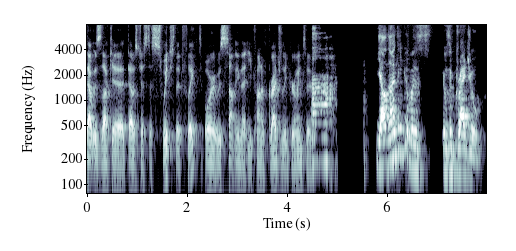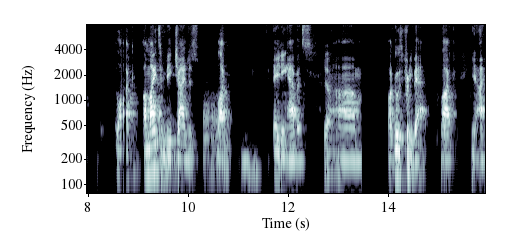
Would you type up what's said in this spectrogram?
that was like a that was just a switch that flicked, or it was something that you kind of gradually grew into. Uh, yeah, I don't think it was. It was a gradual. Like I made some big changes, like eating habits. Yeah. Um, like it was pretty bad. Like you know,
